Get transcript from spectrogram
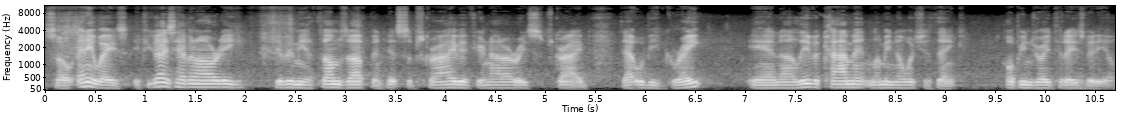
So anyways, if you guys haven't already given me a thumbs up and hit subscribe, if you're not already subscribed, that would be great. And uh, leave a comment and let me know what you think. Hope you enjoyed today's video.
